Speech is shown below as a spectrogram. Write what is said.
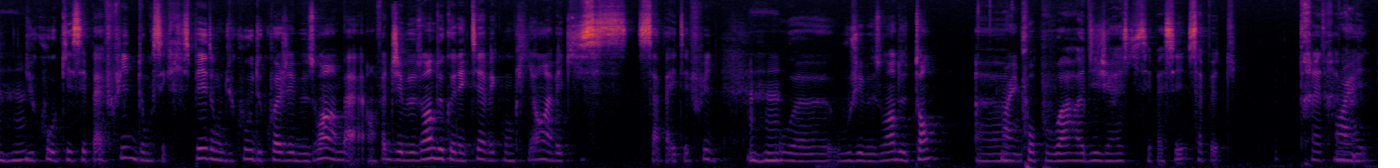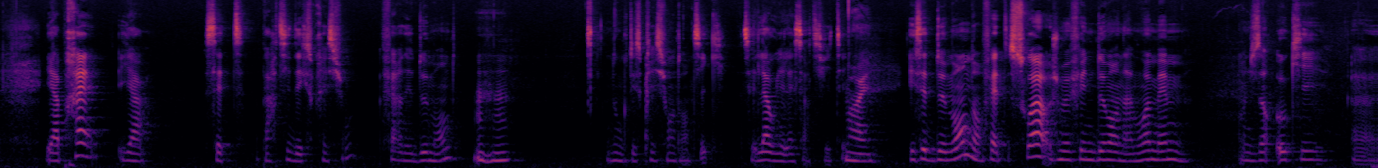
Mhm. Du coup, ok, c'est pas fluide, donc c'est crispé. Donc, du coup, de quoi j'ai besoin? Bah, En fait, j'ai besoin de connecter avec mon client avec qui ça n'a pas été fluide. Mhm. Ou euh, où j'ai besoin de temps euh, Oui. pour pouvoir digérer ce qui s'est passé. Ça peut être très, très Ouais. varié. Et après, il y a cette partie d'expression, faire des demandes, Mhm. Donc d'expression authentique. C'est là où il y a l'assertivité. Ouais. Et cette demande, en fait, soit je me fais une demande à moi-même en disant Ok, euh,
